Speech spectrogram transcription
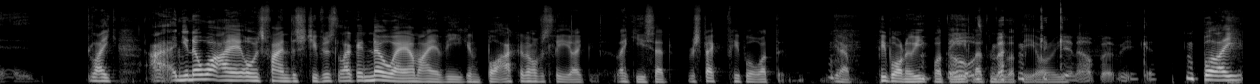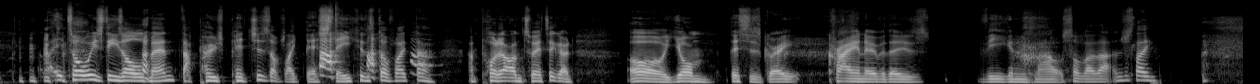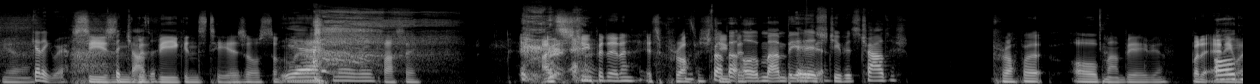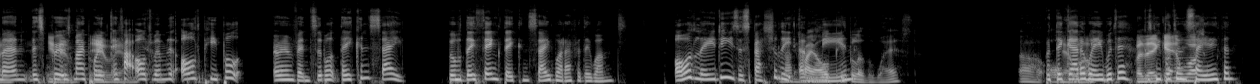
like, I, and you know what? I always find the stupidest. Like, in no way am I a vegan, but I can obviously, like, like you said, respect people what, the, you know, people want to eat what they eat. Let them eat what they want to eat. kicking off at vegan. But like, it's always these old men that post pictures of like their steak and stuff like that, and put it on Twitter, going, "Oh, yum, this is great," crying over those vegans now, stuff like that, and just like, Yeah. get a grip. Seasoned with vegans tears or something Yeah, like that. you know what Classic. It's stupid, innit? It's proper stupid. Proper old man behavior. is stupid. It's childish. proper old man behaviour. But anyway, old men. This proves know, my point. In fact, old women, old people are invincible. They can say, but they think they can say whatever they want. Old ladies, especially, That's why are old mean, people are the worst. Oh, but they old get well, away with it but because people don't say anything.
